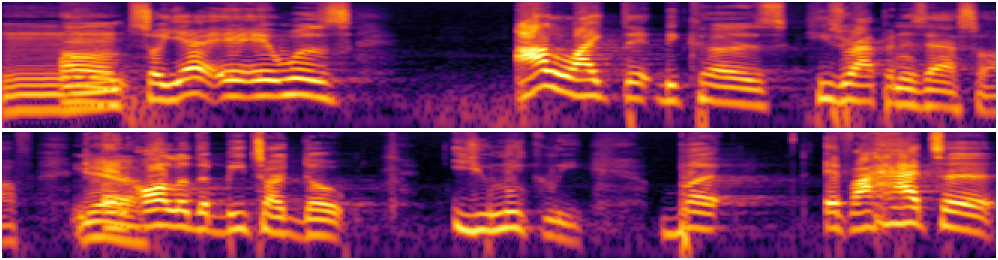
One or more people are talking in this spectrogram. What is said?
Mm-hmm. Um, so yeah, it, it was. I liked it because he's rapping his ass off, Yeah. and all of the beats are dope, uniquely. But if I had to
